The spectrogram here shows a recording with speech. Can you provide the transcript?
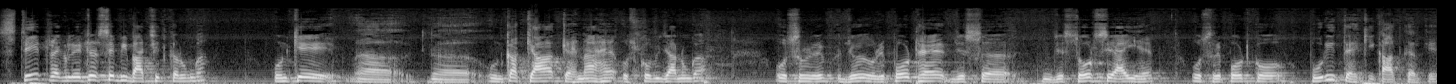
स्टेट रेगुलेटर से भी बातचीत करूँगा उनके अ, अ, उनका क्या कहना है उसको भी जानूंगा उस रि- जो रिपोर्ट है जिस अ, जिस सोर्स से आई है उस रिपोर्ट को पूरी तहकीकात करके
